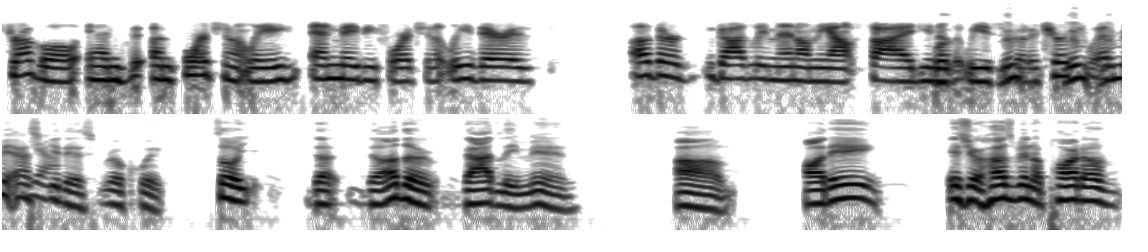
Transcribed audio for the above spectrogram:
struggle, and unfortunately, and maybe fortunately, there is other godly men on the outside, you know, well, that we used to go to church let, with. Let me ask yeah. you this real quick. So the the other godly men, um, are they? Is your husband a part of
